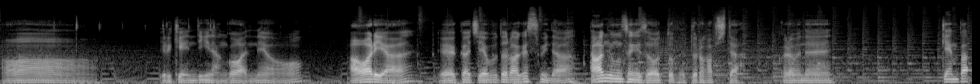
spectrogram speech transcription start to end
아 이렇게 엔딩이 난 것 같네요. 아와리아 여기까지 해보도록 하겠습니다. 다음 영상에서 또 뵙도록 합시다. 그러면은 겜바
